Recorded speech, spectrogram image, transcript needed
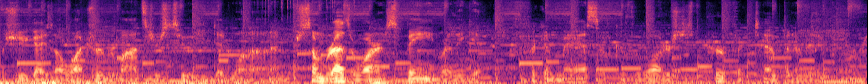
I'm sure you guys. I'll watch River Monsters too. He did one on it. There's some reservoir in Spain where they get freaking massive because the water's just perfect temp and everything for them.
